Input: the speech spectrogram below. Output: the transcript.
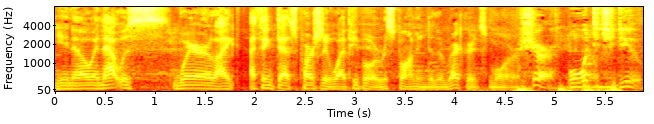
you know and that was where like i think that's partially why people are responding to the records more Sure. Well, what did you do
